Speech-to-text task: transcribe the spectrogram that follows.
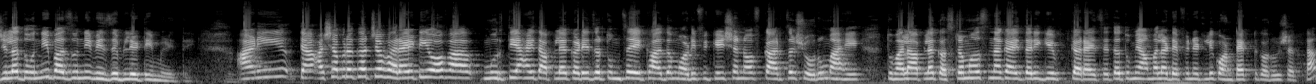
जिला दोन्ही बाजूंनी विजिबिलिटी मिळते. आणि त्या अशा प्रकारच्या व्हरायटी ऑफ मूर्ती आहेत आपल्याकडे. जर तुमचं एखादं मॉडिफिकेशन ऑफ कारचं शोरूम आहे तुम्हाला आपल्या कस्टमर्सना काहीतरी गिफ्ट करायचं तर तुम्ही आम्हाला डेफिनेटली कॉन्टॅक्ट करू शकता.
